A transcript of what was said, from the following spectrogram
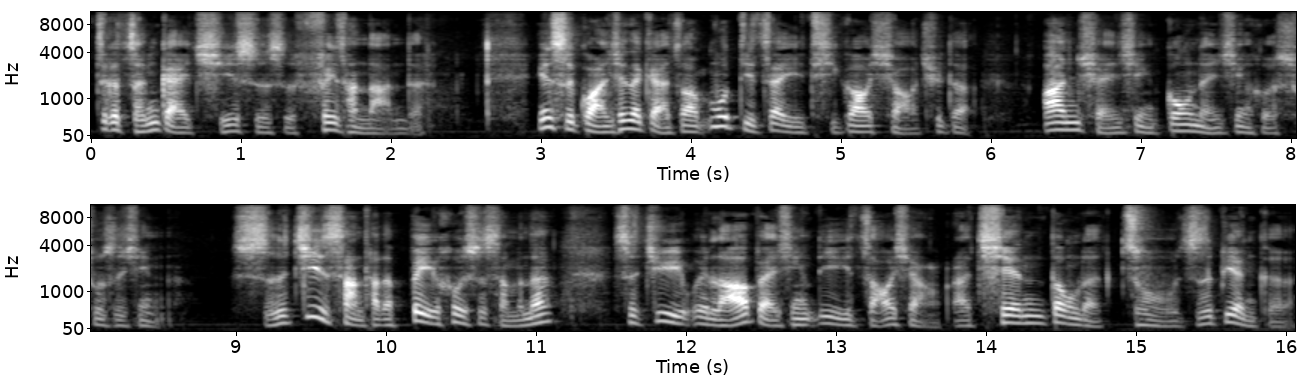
这个整改其实是非常难的。因此，管线的改造目的在于提高小区的。安全性、功能性和舒适性，实际上它的背后是什么呢？是基于为老百姓利益着想而牵动了组织变革、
